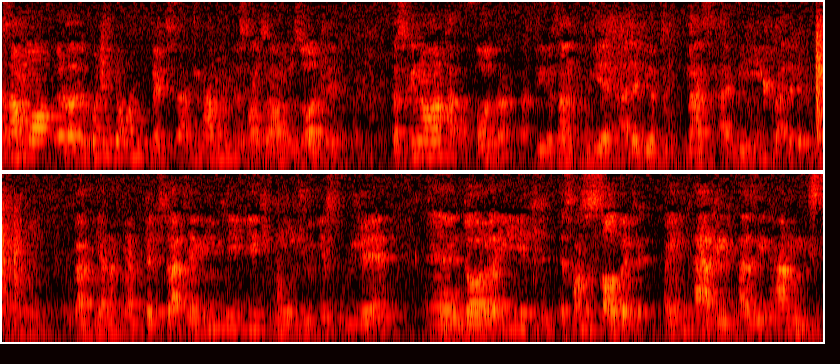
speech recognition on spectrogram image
مثلا ما اراده کنیم که اون فطرت این همون اسانس همون ذاته. پس این هم دارن وقتی مثلا توی ادبیات مذهبی و ادبیات و میگن میگن فطرت یعنی اینکه یک موجود یه سوژه خب. دارای یک اسانس ثابته و این تغییر پذیر هم نیست.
